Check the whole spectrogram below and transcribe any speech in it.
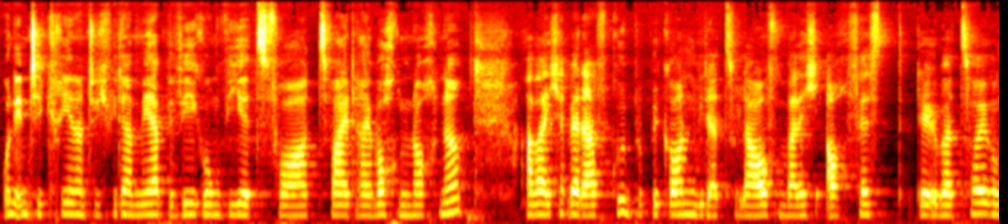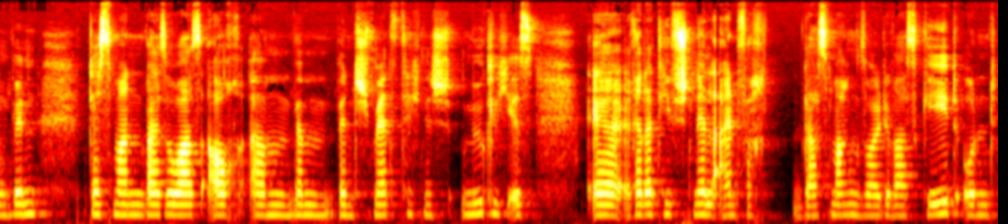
und integriere natürlich wieder mehr Bewegung wie jetzt vor zwei, drei Wochen noch. Ne? Aber ich habe ja da früh begonnen wieder zu laufen, weil ich auch fest der Überzeugung bin, dass man bei sowas auch, ähm, wenn es schmerztechnisch möglich ist, äh, relativ schnell einfach das machen sollte, was geht und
